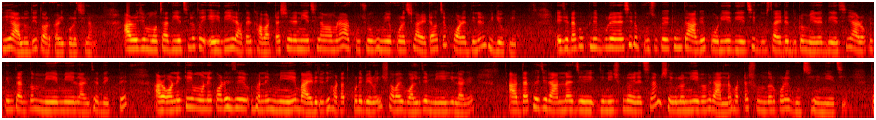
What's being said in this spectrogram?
দিয়ে, আলু দিয়ে তরকারি করেছিলাম। আর ওই যে মোচা দিয়েছিল, তো এই দিয়েই রাতের খাবারটা সেরে নিয়েছিলাম আমরা। আর পুচুও ঘুমিয়ে পড়েছিল। আর এটা হচ্ছে পরের দিনের ভিডিও ক্লিপ। এই যে দেখো ক্লিপগুলো এনেছি, তো পুচুকে কিন্তু আগে পরিয়ে দিয়েছি, দু সাইডে দুটো মেরে দিয়েছি, আর ওকে কিন্তু একদম মেয়ে মেয়ে লাগছে দেখতে। আর অনেকেই মনে করে যে মানে মেয়ে, বাইরে যদি হঠাৎ করে বেরোই, সবাই বলে যে মেয়েই লাগে। আর দেখো এই যে রান্নার যে জিনিসগুলো এনেছিলাম, সেগুলো নিয়ে এইভাবে রান্নাঘরটা সুন্দর করে গুছিয়ে নিয়েছি। তো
